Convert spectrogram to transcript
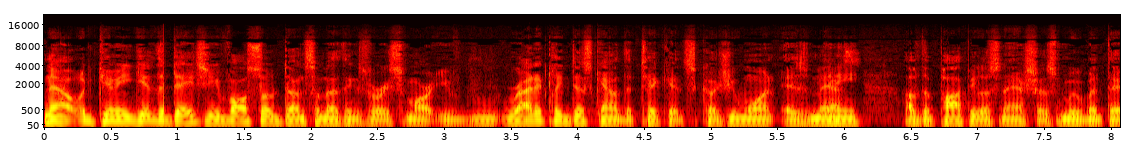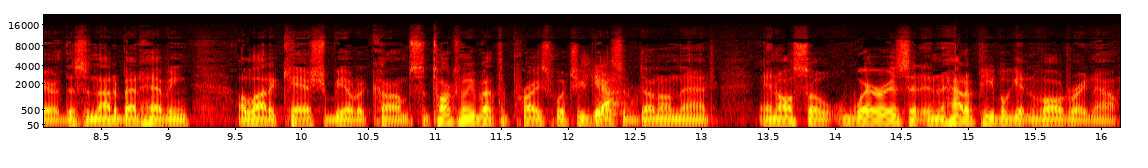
Now, can you give the dates? And you've also done some of the things very smart. You've radically discounted the tickets because you want as many yes. of the populist nationalist movement there. This is not about having a lot of cash to be able to come. So, talk to me about the price, what you guys yeah. have done on that, and also where is it, and how do people get involved right now?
